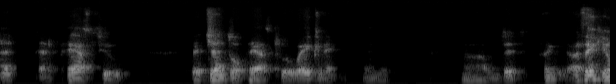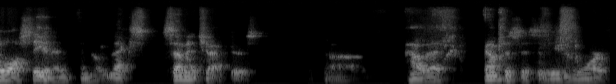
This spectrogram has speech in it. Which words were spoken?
That that path to the gentle path to awakening. And um, that I think you'll all see it in, in the next seven chapters uh, how that emphasis is even more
